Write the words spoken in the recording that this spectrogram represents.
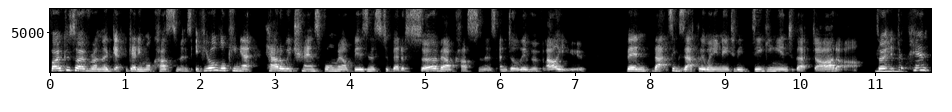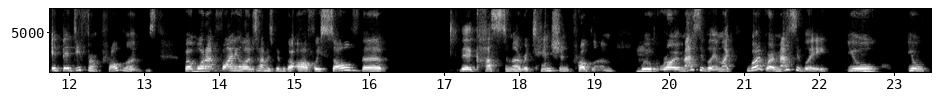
focus over on the get, getting more customers. If you're looking at how do we transform our business to better serve our customers and deliver mm-hmm. value then that's exactly when you need to be digging into that data. So it mm-hmm. depends it, they're different problems but what i'm finding a lot of time is people go oh if we solve the the customer retention problem Mm. will grow massively. I'm like, you won't grow massively. You'll you'll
